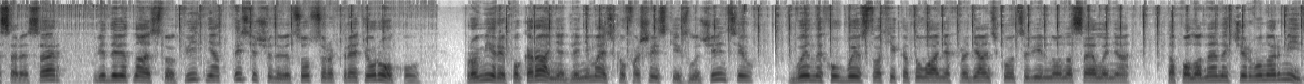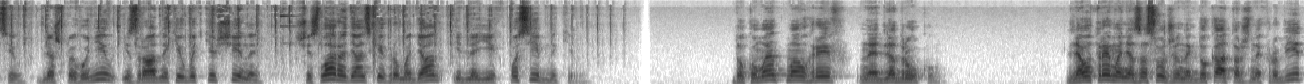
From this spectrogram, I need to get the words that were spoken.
СРСР від 19 квітня 1943 року про міри покарання для німецько-фашистських злочинців, винних у вбивствах і катуваннях радянського цивільного населення та полонених червоноармійців для шпигунів і зрадників батьківщини з числа радянських громадян і для їх посібників. Документ мав гриф не для друку. Для отримання засуджених до каторжних робіт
